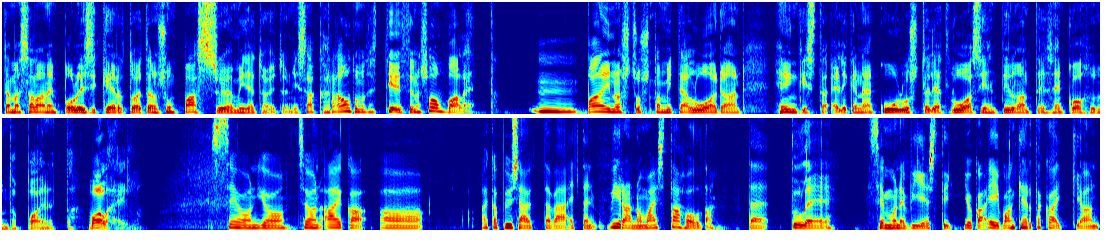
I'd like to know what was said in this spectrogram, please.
tämä salainen poliisi kertoo, että on sun passi ja mitätöity, niin Sakar automaattisesti tiesi, että no se on valetta. Mm. Painostusta, mitä luodaan henkistä, eli nämä kuulustelijat luo siihen tilanteeseen kohtuutonta painetta valheilla. Se on joo, se on aika, uh, aika pysäyttävää, että viranomaistaholta tulee semmoinen viesti, joka ei vaan kerta kaikkiaan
